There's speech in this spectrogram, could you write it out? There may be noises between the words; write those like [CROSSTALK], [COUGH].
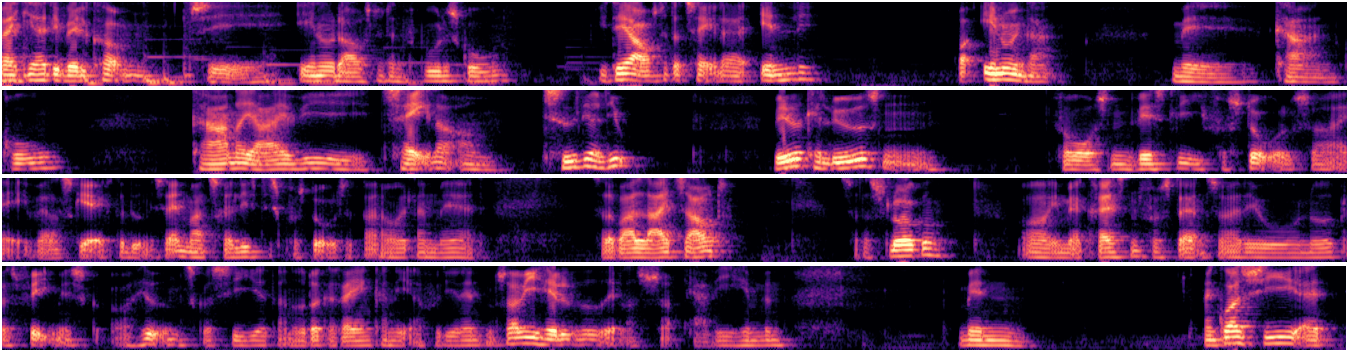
Rigtig hjertelig velkommen til endnu et afsnit af Den Forbudte Skole. I det her afsnit, der taler jeg endelig og endnu en gang med Karen Grue. Karen og jeg, vi taler om tidligere liv. Hvilket kan lyde sådan for vores sådan vestlige forståelse af, hvad der sker efter livet. Så en materialistisk forståelse, der er der jo et eller andet med, at så er der bare lights out, så er der slukket, og i mere kristen forstand, så er det jo noget blasfemisk og hedensk at sige, at der er noget, der kan reinkarnere, fordi enten så er vi i helvede, eller så er vi i himlen. Men man kan også sige, at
